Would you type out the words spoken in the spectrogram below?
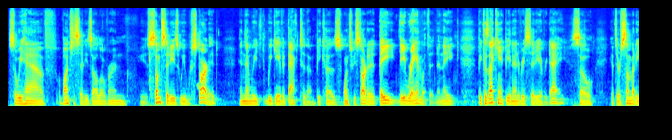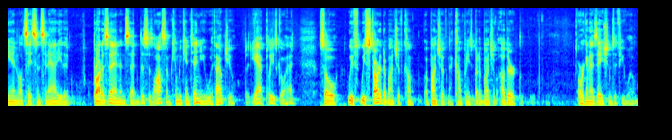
So we have a bunch of cities all over, and some cities we started, and then we we gave it back to them because once we started it, they they ran with it, and they because I can't be in every city every day. So if there's somebody in, let's say Cincinnati, that brought us in and said, "This is awesome. Can we continue without you?" Said, "Yeah, please go ahead." So we've we started a bunch of a bunch of not companies, but a bunch of other organizations, if you will,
